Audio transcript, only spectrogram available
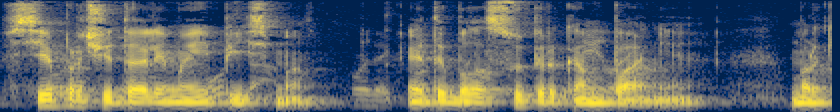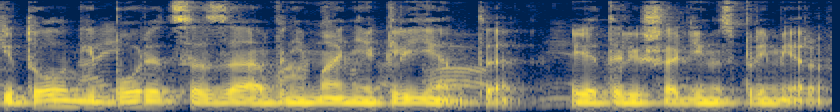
Все прочитали мои письма. Это была суперкомпания. Маркетологи борются за внимание клиента, и это лишь один из примеров.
